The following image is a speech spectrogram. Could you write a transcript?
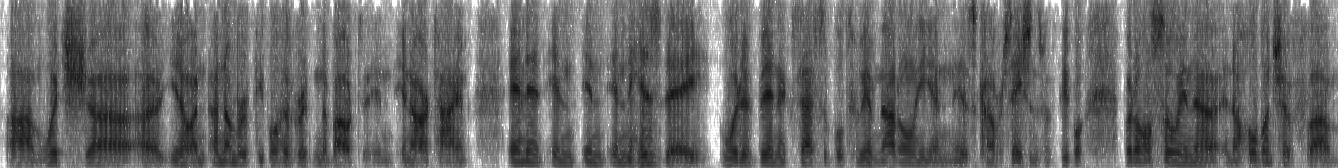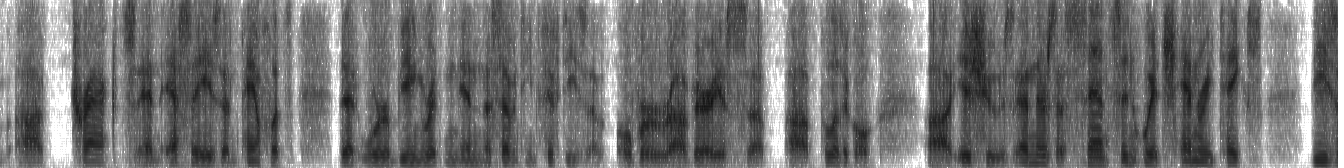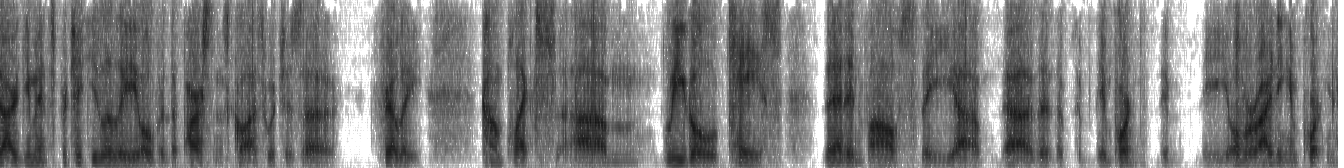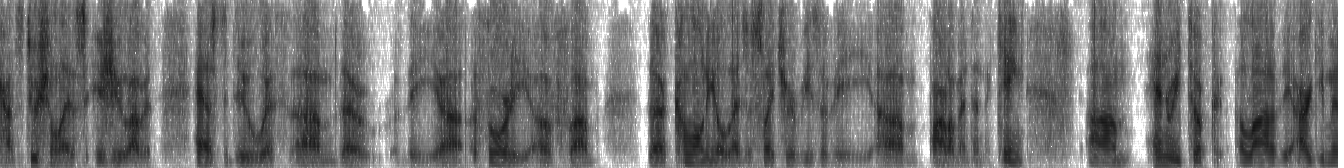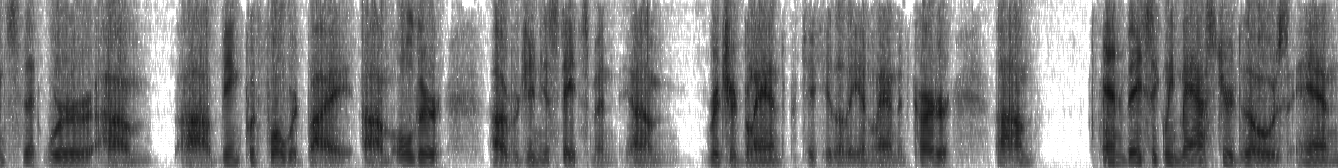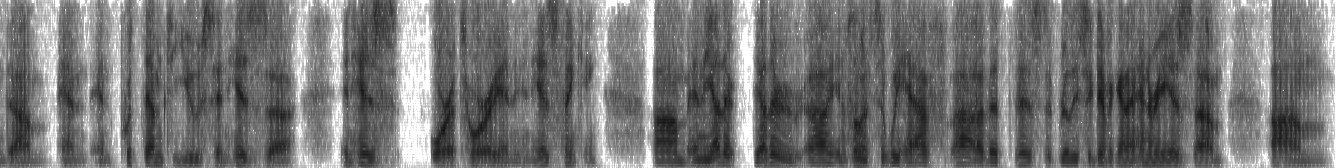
um, which uh, uh, you know a, a, number of people have written about in, in our time, and in, in in in his day would have been accessible to him not only in his conversations with people, but also in a in a whole bunch of um, uh, tracts and essays and pamphlets that were being written in the 1750s over uh, various political issues, and there's a sense in which Henry takes these arguments, particularly over the Parsons Cause, which is a fairly complex um, legal case that involves the uh, uh, the, the, the, important the, the, overriding important constitutional issue of it has to do with um, the the uh, authority of um, the colonial legislature vis-a-vis um, Parliament and the King. Um, Henry took a lot of the arguments that were um, uh, being put forward by um, older uh, Virginia statesmen, um, Richard Bland, particularly, and Landon Carter, um, and basically mastered those and um, and and put them to use in his uh, in his oratory and in his thinking. Um, and the other the other uh, influence that we have uh, that is really significant on Henry is um, um,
